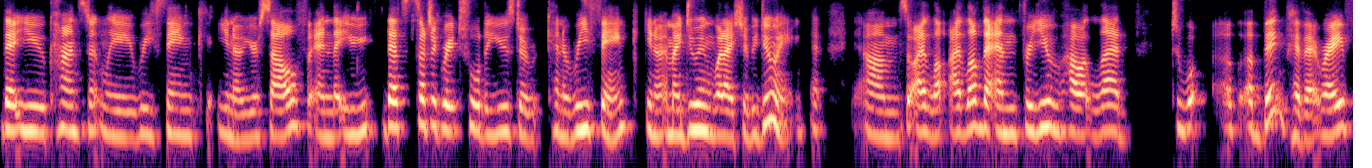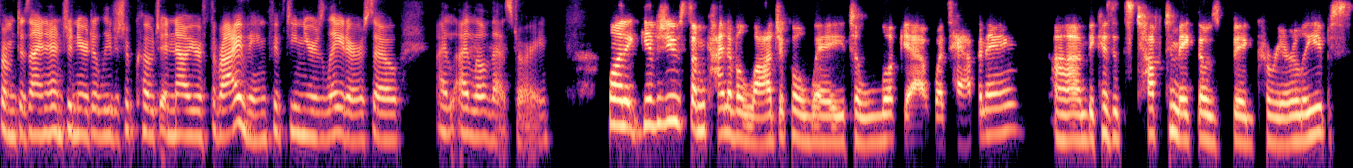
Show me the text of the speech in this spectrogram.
that you constantly rethink you know yourself and that you that's such a great tool to use to kind of rethink you know am i doing what i should be doing? Um, so i love i love that and for you how it led to a, a big pivot right from design engineer to leadership coach and now you're thriving 15 years later so i, I love that story. Well and it gives you some kind of a logical way to look at what's happening um, because it's tough to make those big career leaps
